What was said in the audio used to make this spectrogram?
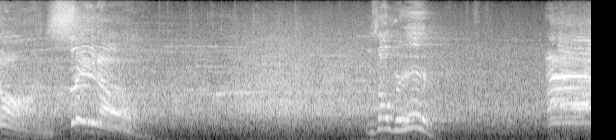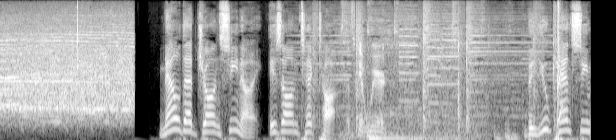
John Cena! He's over here. Now that John Cena is on TikTok, Let's get weird. the You Can't See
